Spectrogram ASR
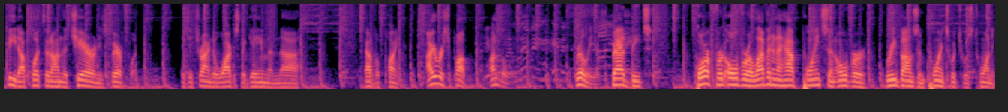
feet up, puts it on the chair, and he's barefoot. As you're trying to watch the game and uh, have a pint. Irish pub. Unbelievable. Really is. Bad beats. Horford over 11 and a half points and over rebounds and points, which was 20.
